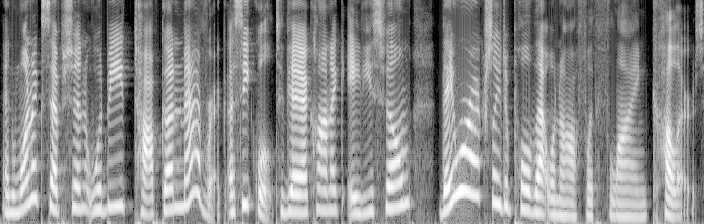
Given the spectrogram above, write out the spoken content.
and one exception would be Top Gun Maverick, a sequel to the iconic 80s film. They were actually to pull that one off with flying colors.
